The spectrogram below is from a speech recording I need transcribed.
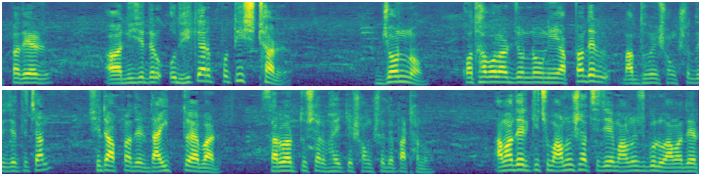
আপনাদের নিজেদের অধিকার প্রতিষ্ঠার জন্য কথা বলার জন্য উনি আপনাদের মাধ্যমে সংসদে যেতে চান, সেটা আপনাদের দায়িত্ব এবার সারোয়ার তুষার ভাইকে সংসদে পাঠানো। আমাদের কিছু মানুষ আছে যে মানুষগুলো আমাদের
